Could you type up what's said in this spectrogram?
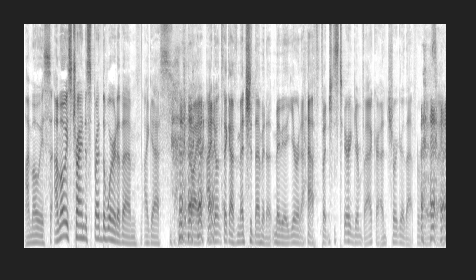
I'm always I'm always trying to spread the word of them, I guess. Even though I, I don't think I've mentioned them in a, maybe a year and a half, but just hearing your background trigger that for me. So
